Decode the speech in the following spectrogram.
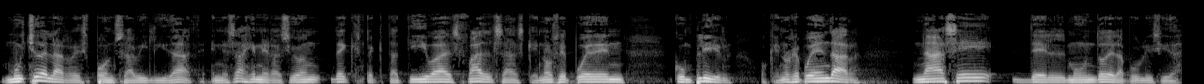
mucho de la responsabilidad en esa generación de expectativas falsas que no se pueden cumplir o que no se pueden dar, nace del mundo de la publicidad.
